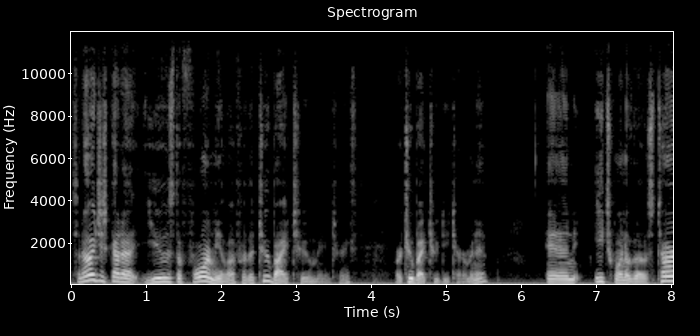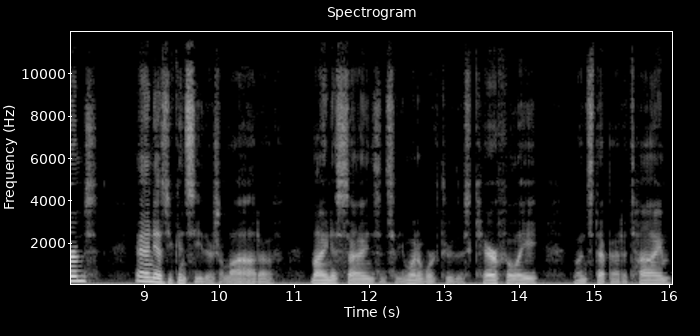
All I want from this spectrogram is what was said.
So now I just got to use the formula for the 2 by 2 matrix, or 2 by 2 determinant, in each one of those terms. And as you can see, there's a lot of minus signs, and so you want to work through this carefully, one step at a time.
